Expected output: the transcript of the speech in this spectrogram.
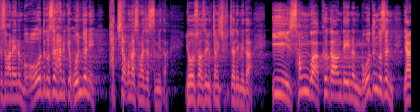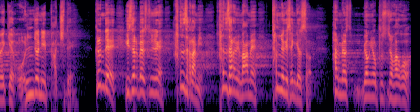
그 성 안에 있는 모든 것을 하나님께 온전히 바치라고 말씀하셨습니다. 요수아서 6장 17절입니다. 이 성과 그 가운데 있는 모든 것은 야훼께 온전히 바치되. 그런데 이스라엘 백성 중에 한 사람이 한 사람이 마음에 탐욕이 생겨서 하나님의 명령을 불순종하고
